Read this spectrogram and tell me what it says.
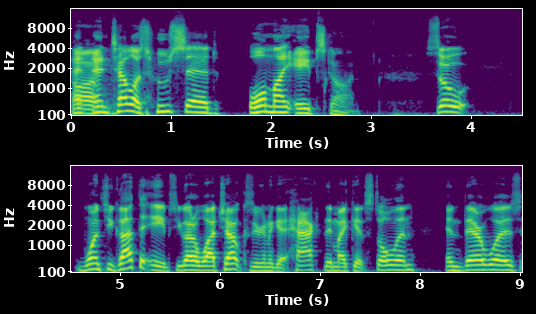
And, Um, and tell us who said all my apes gone. So once you got the apes, you got to watch out because you're going to get hacked. They might get stolen. And there was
